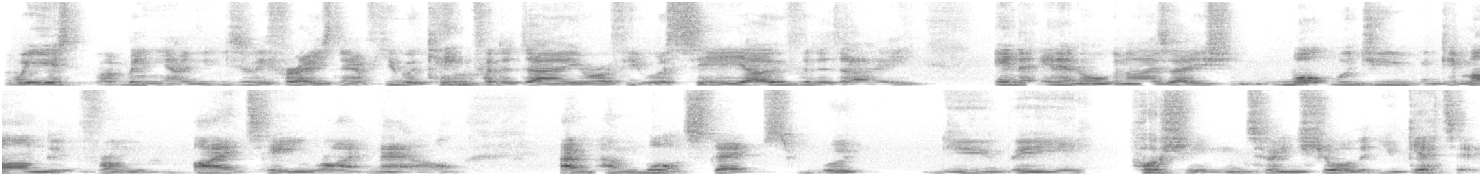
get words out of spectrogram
we used, I mean, you know, usually phrased now, if you were king for the day or if you were CEO for the day in, in an organisation, what would you be demanding from IT right now, and, and what steps would you be pushing to ensure that you get it?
